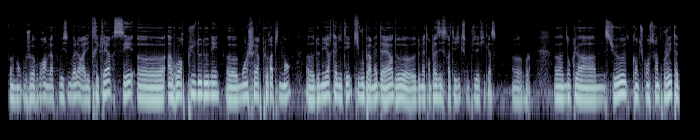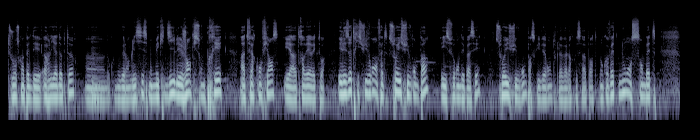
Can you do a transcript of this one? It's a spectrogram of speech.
enfin non, je vais reprendre la proposition de valeur, elle est très claire, c'est euh, avoir plus de données euh, moins chères, plus rapidement, euh, de meilleure qualité, qui vous permettent derrière de, de, mettre en place des stratégies qui sont plus efficaces. voilà. donc là, si tu veux, quand tu construis un projet, tu as toujours ce qu'on appelle des early adopters, mmh. donc nouvel anglicisme, mais qui dit les gens qui sont prêts à te faire confiance et à travailler avec toi. Et les autres, ils suivront en fait. Soit ils suivront pas et ils se feront dépasser, soit ils suivront parce qu'ils verront toute la valeur que ça apporte. Donc en fait, nous, on s'embête.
